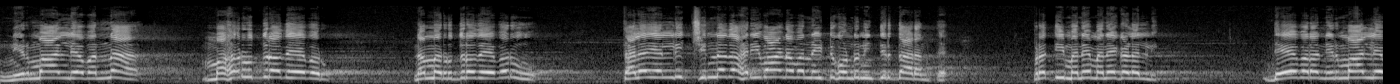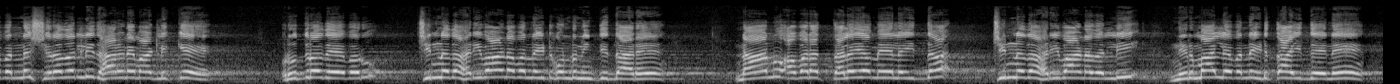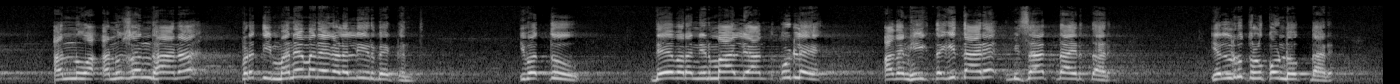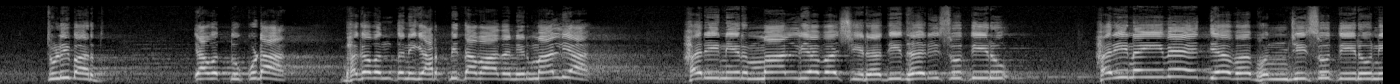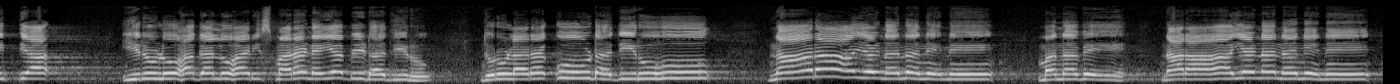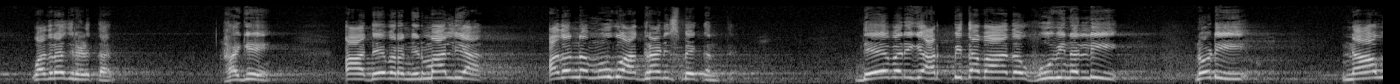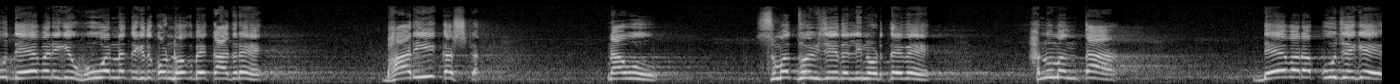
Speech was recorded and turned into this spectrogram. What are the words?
ನಿರ್ಮಾಲ್ಯವನ್ನು ಮಹರುದ್ರದೇವರು, ನಮ್ಮ ರುದ್ರದೇವರು ತಲೆಯಲ್ಲಿ ಚಿನ್ನದ ಹರಿವಾಣವನ್ನು ಇಟ್ಟುಕೊಂಡು ನಿಂತಿರ್ತಾರಂತೆ. ಪ್ರತಿ ಮನೆ ಮನೆಗಳಲ್ಲಿ ದೇವರ ನಿರ್ಮಾಲ್ಯವನ್ನು ಶಿರದಲ್ಲಿ ಧಾರಣೆ ಮಾಡಲಿಕ್ಕೆ ರುದ್ರದೇವರು ಚಿನ್ನದ ಹರಿವಾಣವನ್ನು ಇಟ್ಟುಕೊಂಡು ನಿಂತಿದ್ದಾರೆ. ನಾನು ಅವರ ತಲೆಯ ಮೇಲೆ ಇದ್ದ ಚಿನ್ನದ ಹರಿವಾಣದಲ್ಲಿ ನಿರ್ಮಾಲ್ಯವನ್ನು ಇಡ್ತಾ ಇದ್ದೇನೆ ಅನ್ನುವ ಅನುಸಂಧಾನ ಪ್ರತಿ ಮನೆ ಮನೆಗಳಲ್ಲಿ ಇರಬೇಕಂತ. ಇವತ್ತು ದೇವರ ನಿರ್ಮಾಲ್ಯ ಅಂತ ಕೂಡಲೇ ಅದನ್ನು ಹೀಗೆ ತೆಗಿತಾರೆ, ಬಿಸಾಕ್ತಾ ಇರ್ತಾರೆ. ಎಲ್ಲರೂ ತುಳ್ಕೊಂಡು ಹೋಗ್ತಾರೆ. ತುಳಿಬಾರ್ದು. ಯಾವತ್ತೂ ಕೂಡ ಭಗವಂತನಿಗೆ ಅರ್ಪಿತವಾದ ನಿರ್ಮಾಲ್ಯ, ಹರಿ ನಿರ್ಮಾಲ್ಯವ ಶಿರದಿ ಧರಿಸುತ್ತಿರು, ಹರಿ ನೈವೇದ್ಯವ ಭುಂಜಿಸುತ್ತಿರು ನಿತ್ಯ, ಇರುಳು ಹಗಲು ಹರಿ ಸ್ಮರಣೆಯ ಬಿಡದಿರು, ದುರುಳರ ಕೂಡದಿರು, ನಾರಾಯಣನ ನೆನೆ. ಮನವೇ ನಾರಾಯಣನ ನೆನೆ. ವದರಾಜರು ಹೇಳ್ತಾರೆ ಹಾಗೆ ಆ ದೇವರ ನಿರ್ಮಾಲ್ಯ ಅದನ್ನು ಮೂಗು ಆಘ್ರಾಣಿಸ್ಬೇಕಂತೆ. ದೇವರಿಗೆ ಅರ್ಪಿತವಾದ ಹೂವಿನಲ್ಲಿ ನೋಡಿ, ನಾವು ದೇವರಿಗೆ ಹೂವನ್ನು ತೆಗೆದುಕೊಂಡು ಹೋಗಬೇಕಾದ್ರೆ ಭಾರೀ ಕಷ್ಟ. ನಾವು ಸುಮಧ್ವ ವಿಜಯದಲ್ಲಿ ನೋಡ್ತೇವೆ, ಹನುಮಂತ ದೇವರ ಪೂಜೆಗೆ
